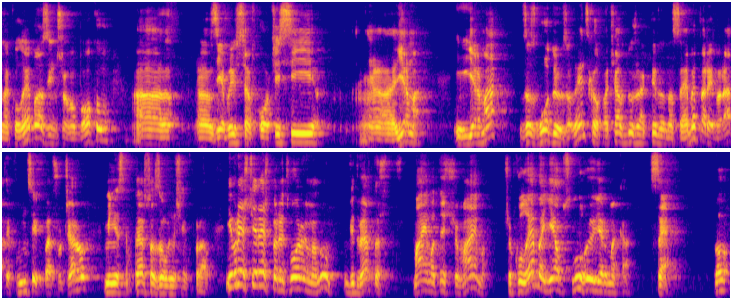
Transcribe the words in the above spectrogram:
Кулеба з іншого боку з'явився в офісі Єрмак. І Єрмак за згодою Зеленського почав дуже активно на себе перебирати функції в першу чергу Міністерства зовнішніх справ. І, врешті-решт, перетворюємо. Ну відверто ж маємо те, що маємо. Що Кулеба є обслугою Єрмака. Все. То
